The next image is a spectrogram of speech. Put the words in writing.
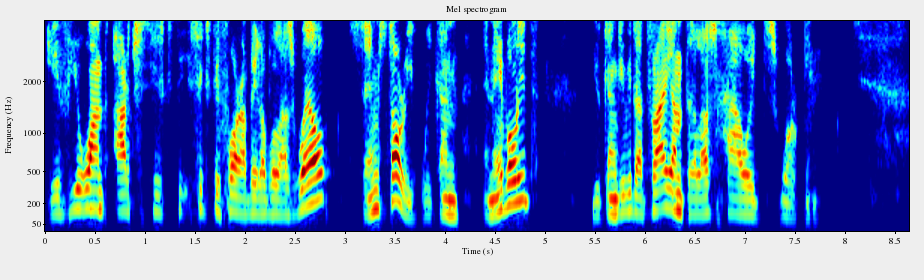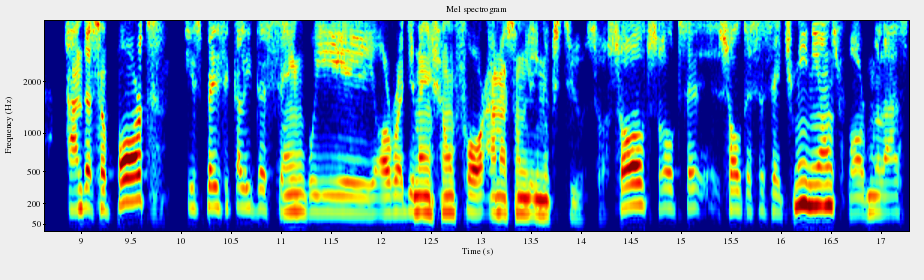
if you want AArch64 available as well, same story. We can enable it. You can give it a try and tell us how it's working. And the support is basically the same we already mentioned for Amazon Linux too. So Salt, Salt, Salt SSH minions, formulas,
